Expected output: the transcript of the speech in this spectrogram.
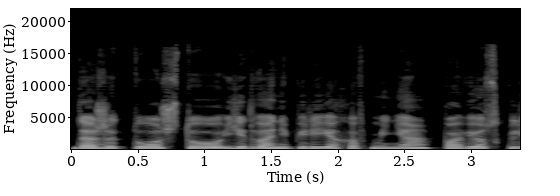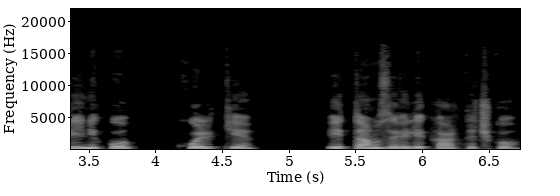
Даже то, что, едва не переехав меня, повез в клинику Кольки и там завели карточку.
